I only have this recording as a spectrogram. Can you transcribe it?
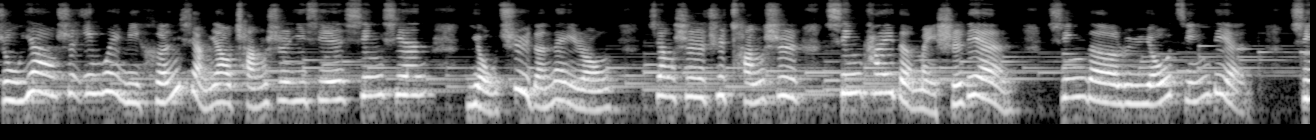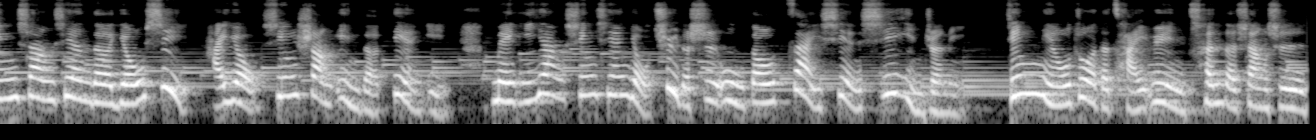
主要是因为你很想要尝试一些新鲜、有趣的内容，像是去尝试新开的美食店、新的旅游景点、新上线的游戏，还有新上映的电影。每一样新鲜有趣的事物都在线吸引着你。金牛座的财运称得上是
